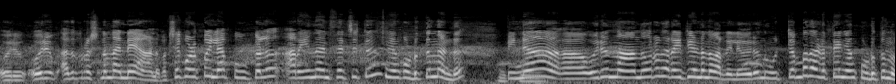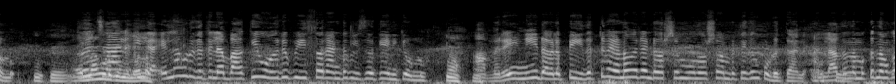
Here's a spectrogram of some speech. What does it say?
ഒരു ഒരു അത് പ്രശ്നം തന്നെയാണ്. പക്ഷെ കുഴപ്പമില്ല. പൂക്കൾ അറിയുന്ന അനുസരിച്ചിട്ട് ഞാൻ കൊടുക്കുന്നുണ്ട്. പിന്നെ ഒരു നാനൂറ് വെറൈറ്റി ഉണ്ടെന്ന് പറഞ്ഞില്ലേ? ഒരു നൂറ്റമ്പത് അടുത്തേ ഞാൻ കൊടുക്കുന്നുള്ളൂ. ഇല്ല എല്ലാം കൊടുക്കത്തില്ല. ബാക്കി ഒരു പീസോ രണ്ട് പീസോ ഒക്കെ എനിക്കുള്ളൂ. അവരെ ഇനി ഡെവലപ്പ് ചെയ്തിട്ട് വേണം രണ്ടു വർഷം മൂന്ന് വർഷം ആകുമ്പോഴത്തേക്കും കൊടുക്കാൻ. അല്ലാതെ നമുക്ക് നമുക്ക്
